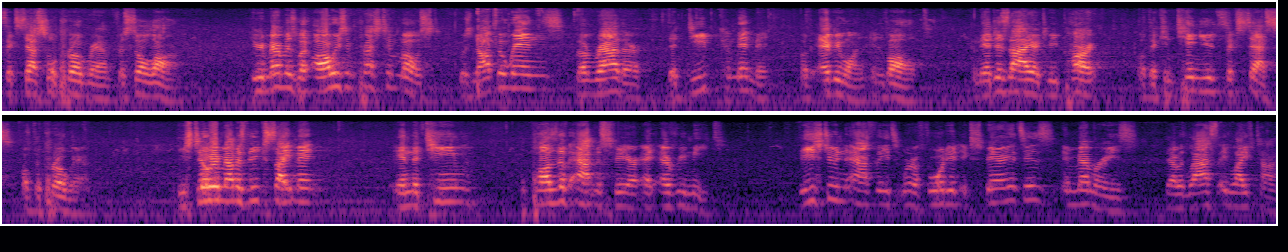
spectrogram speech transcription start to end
successful program for so long. He remembers what always impressed him most was not the wins, but rather the deep commitment of everyone involved and their desire to be part of the continued success of the program. He still remembers the excitement and the team, positive atmosphere at every meet. These student athletes were afforded experiences and memories that would last a lifetime,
